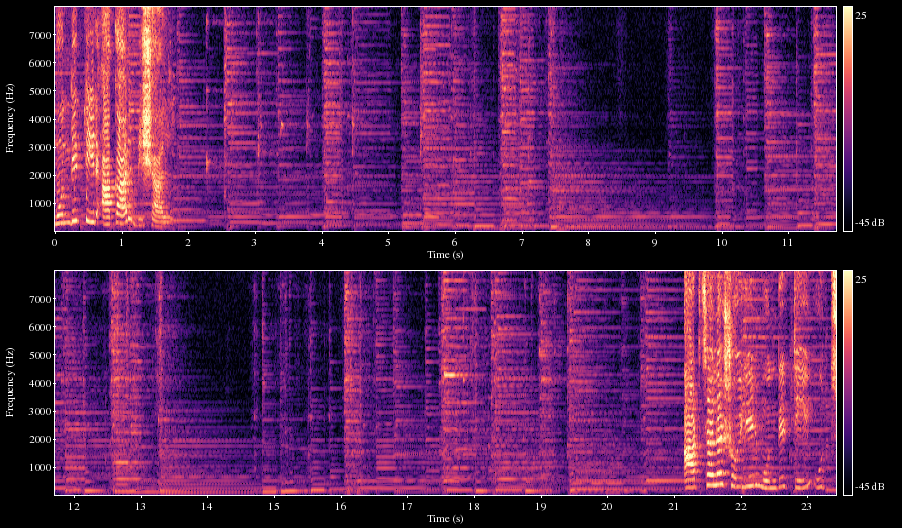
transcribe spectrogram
মন্দিরটির আকার বিশাল। আটচালা শৈলীর মন্দিরটি উচ্চ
